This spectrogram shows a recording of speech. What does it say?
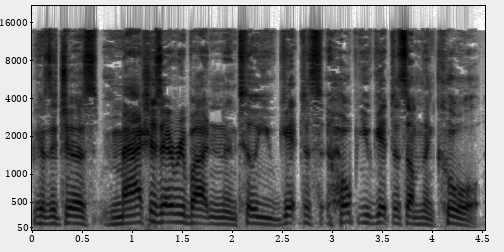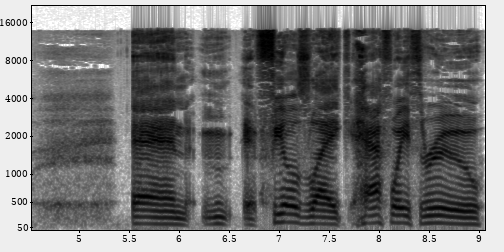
because it just mashes every button until you get to hope you get to something cool. And it feels like halfway through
